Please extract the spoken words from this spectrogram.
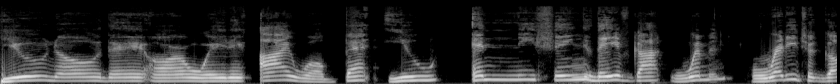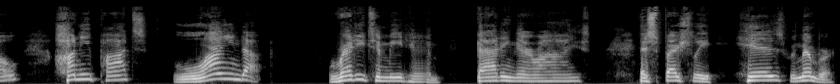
You know they are waiting. I will bet you anything they've got women ready to go, honeypots lined up, ready to meet him, batting their eyes, especially his, remember,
